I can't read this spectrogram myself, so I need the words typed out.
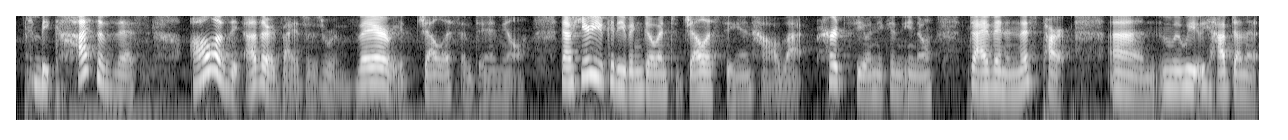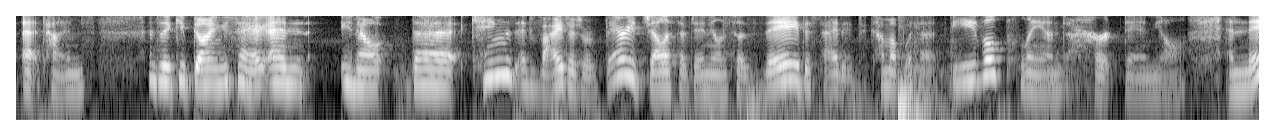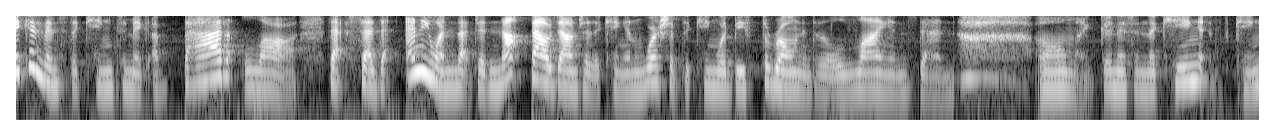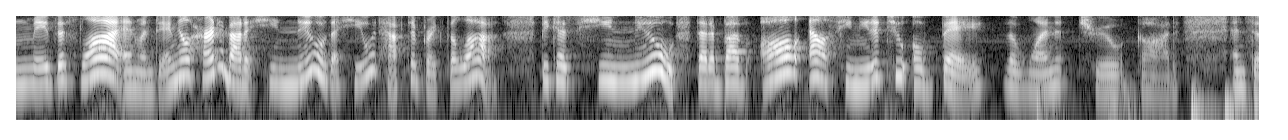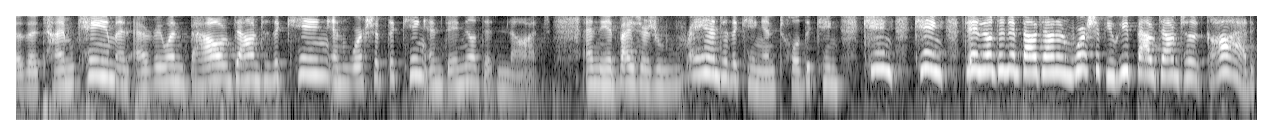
And because of this, all of the other advisors were very jealous of Daniel. Now, here you could even go into jealousy and how that hurts you, and you can, you know, dive in in this part. Um, we, we have done that at times. And so you keep going, you say, and you know, the king's advisors were very jealous of Daniel, and so they decided to come up with an evil plan to hurt Daniel. And they convinced the king to make a bad law that said that anyone that did not bow down to the king and worship the king would be thrown into the lion's den. Oh my goodness. And the king king made this law and when Daniel heard about it, he knew that he would have to break the law because he knew that above all else he needed to obey the one true God. And so the time came, and everyone bowed down to the king and worshiped the king, and Daniel did not. And the advisors ran to the king and told the king, King, King, Daniel didn't bow down and worship you, he bowed down to God.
